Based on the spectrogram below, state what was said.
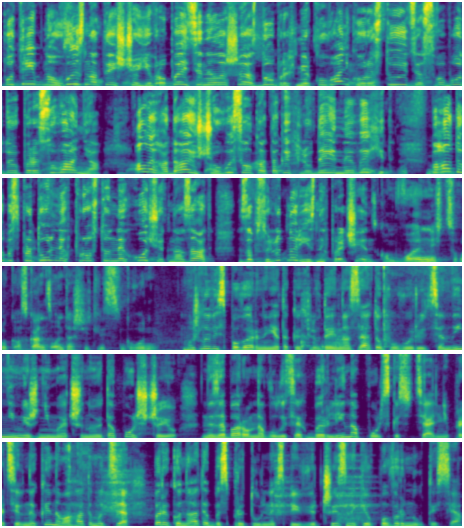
Потрібно визнати, що європейці не лише з добрих міркувань користуються свободою пересування, але гадаю, що висилка таких людей не вихід. Багато безпритульних просто не хочуть назад з абсолютно різних причин. Можливість повернення таких людей назад обговорюється нині між Німеччиною та Польщею. Незабаром на вулицях Берліна польські соціальні працівники намагатимуться переконати безпритульних співвітчизників повернутися.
